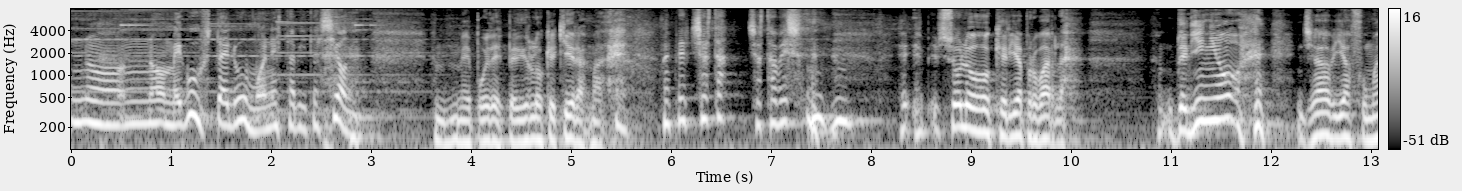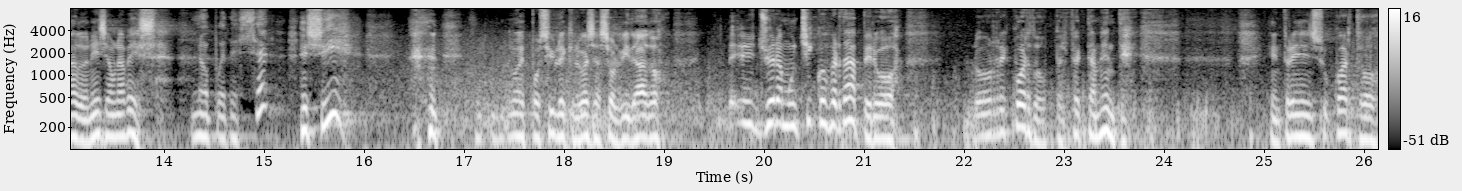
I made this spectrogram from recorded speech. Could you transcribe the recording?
No, no me gusta el humo en esta habitación. Me puedes pedir lo que quieras, madre. Eh, Ya está, ya está, ¿ves? Eh, eh, Solo quería probarla. De niño ya había fumado en ella una vez. No puede ser. Eh, Sí. No es posible que lo hayas olvidado. Eh, Yo era muy chico, es verdad, pero lo recuerdo perfectamente. Entré en su cuarto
